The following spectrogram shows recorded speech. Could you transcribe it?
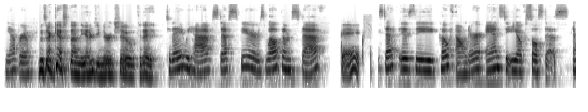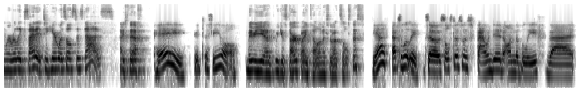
Yeah, Brew. who's our guest on the Energy Nerd Show today? Today we have Steph Speirs. Welcome, Steph. Thanks. Steph is the co founder and CEO of Solstice, and we're really excited to hear what Solstice does. Hi, Steph. Hey, good to see you all. Maybe uh, we could start by telling us about Solstice. Yeah, absolutely. So, Solstice was founded on the belief that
